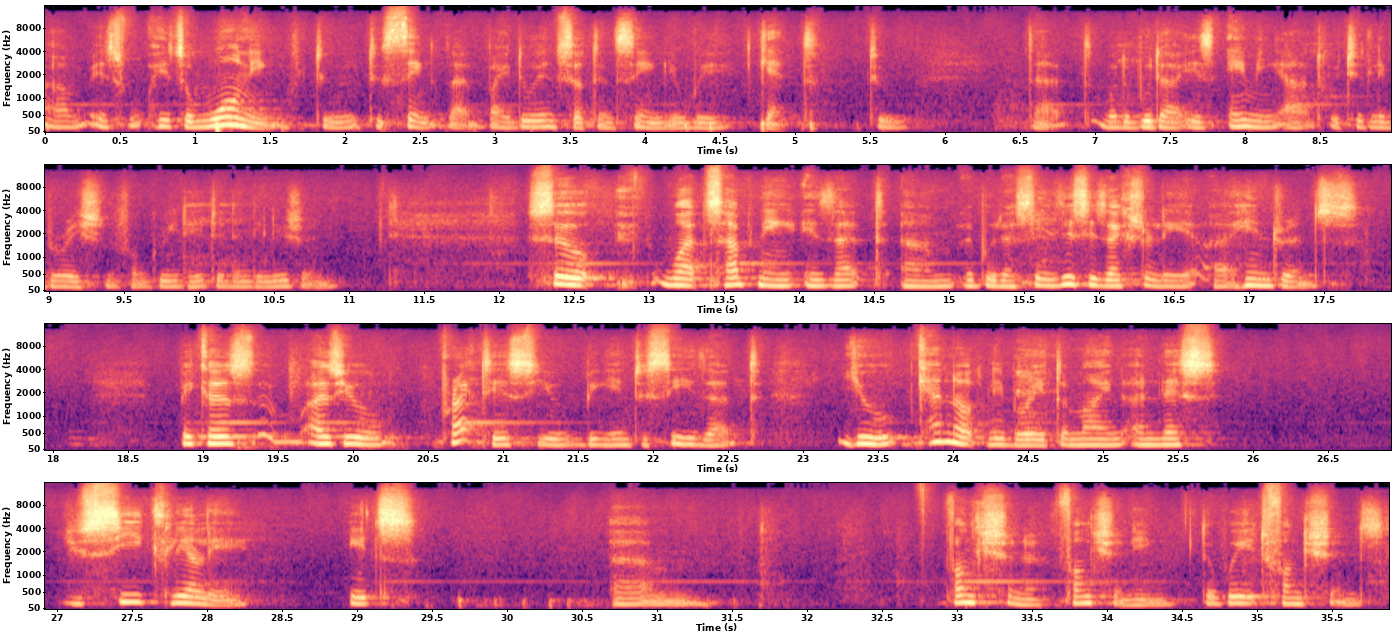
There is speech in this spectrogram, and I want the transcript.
um, it's it's a warning to to think that by doing certain thing you will get to that what the Buddha is aiming at, which is liberation from greed, hatred, and delusion. So, what's happening is that um, the Buddha says this is actually a hindrance. Because as you practice, you begin to see that you cannot liberate the mind unless you see clearly its um, function, functioning, the way it functions.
